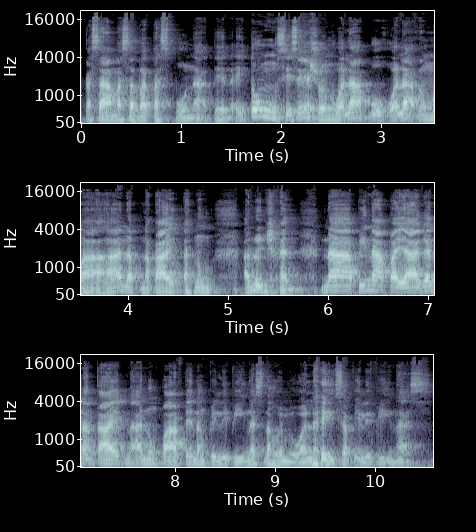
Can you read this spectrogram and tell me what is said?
kasama sa batas po natin. Itong secession, wala po wala kang mahahanap na kahit anong ano diyan na pinapayagan ng kahit na anong parte ng Pilipinas na humiwalay sa Pilipinas.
